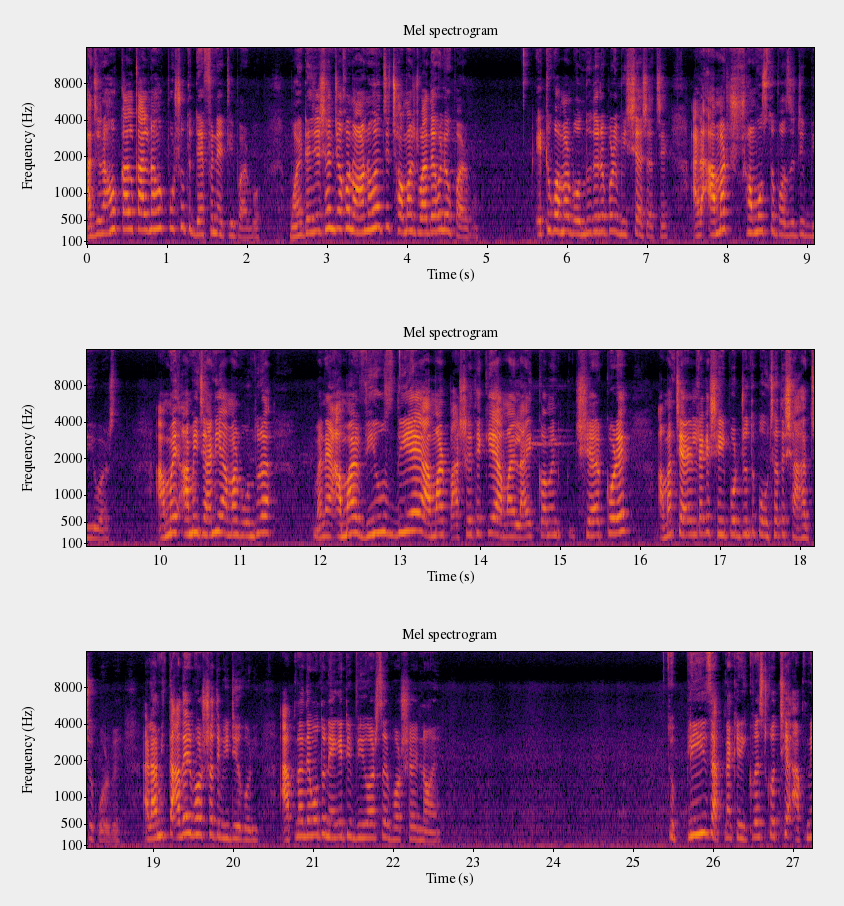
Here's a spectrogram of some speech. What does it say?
আজ না হোক, কাল কাল না হোক, পরশু তো ডেফিনেটলি পারব। মনিটাইজেশন যখন অন হয়েছে, ছ মাস বাদে হলেও পারব। এটুকু আমার বন্ধুদের উপরে বিশ্বাস আছে। আর আমার সমস্ত পজিটিভ ভিউয়ার্স আমি আমি জানি আমার বন্ধুরা মানে আমার ভিউজ দিয়ে, আমার পাশে থেকে আমার লাইক কমেন্ট শেয়ার করে আমার চ্যানেলটাকে সেই পর্যন্ত পৌঁছাতে সাহায্য করবে। আর আমি তাদের ভরসাতে ভিডিও করি। আপনাদের মতো নেগেটিভ ভিউয়ার্সের ভরসায় নয়। তো প্লিজ আপনাকে রিকোয়েস্ট করছি, আপনি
